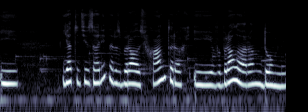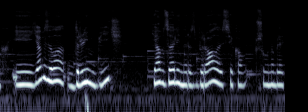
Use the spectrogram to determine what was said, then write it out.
І я тоді взагалі не розбиралась в хантерах і вибирала рандомних. І я взяла Dream Witch. Я взагалі не розбиралась, яка що вона, блядь,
